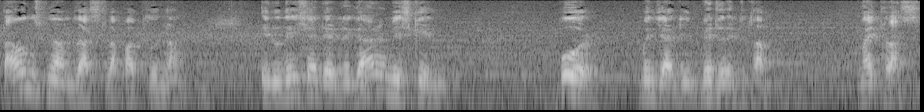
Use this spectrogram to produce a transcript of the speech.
tahun 1986 Indonesia dari negara miskin poor menjadi middle income naik kelas.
